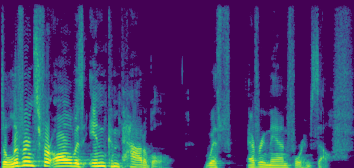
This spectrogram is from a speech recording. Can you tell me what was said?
Deliverance for all was incompatible with every man for himself.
